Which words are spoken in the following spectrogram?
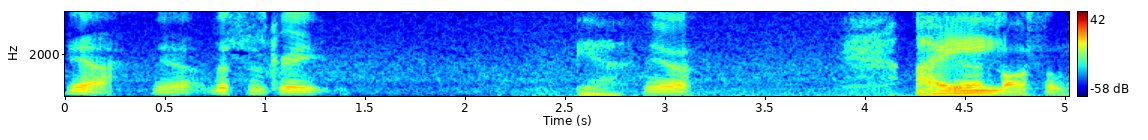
Yeah, yeah. This is great. Yeah. Yeah, I yeah, that's awesome.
